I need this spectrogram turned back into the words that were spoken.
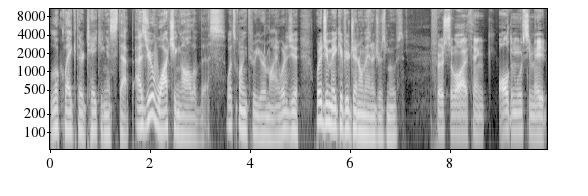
look like they're taking a step. As you're watching all of this, what's going through your mind? What did you What did you make of your general manager's moves? first of all, I think all the moves he made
